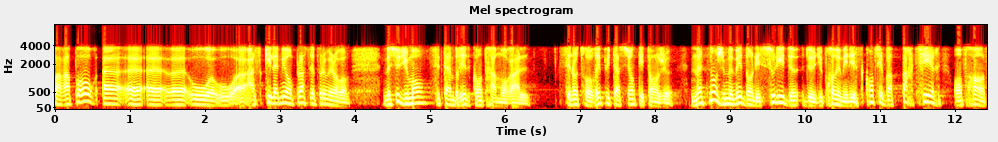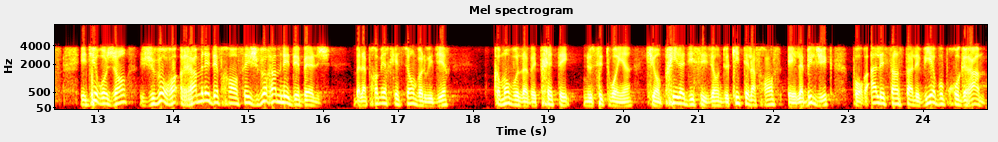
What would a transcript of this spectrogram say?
par rapport à, ce qu'il a mis en place le 1er novembre. Monsieur Dumont, c'est un bris de contrat moral. C'est notre réputation qui est en jeu. Maintenant, je me mets dans les souliers du Premier ministre. Quand il va partir en France et dire aux gens, je veux ramener des Français, je veux ramener des Belges, ben, la première question, on va lui dire comment vous avez traité nos citoyens qui ont pris la décision de quitter la France et la Belgique pour aller s'installer via vos programmes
